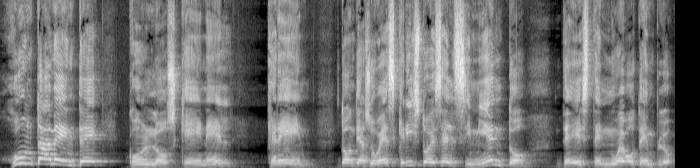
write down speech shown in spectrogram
juntamente con los que en Él creen, donde a su vez Cristo es el cimiento de este nuevo templo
